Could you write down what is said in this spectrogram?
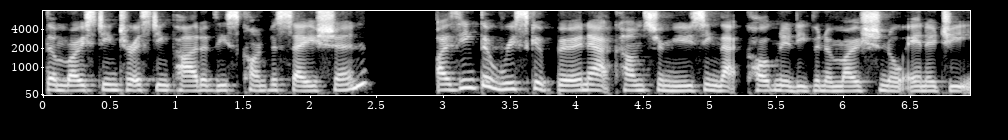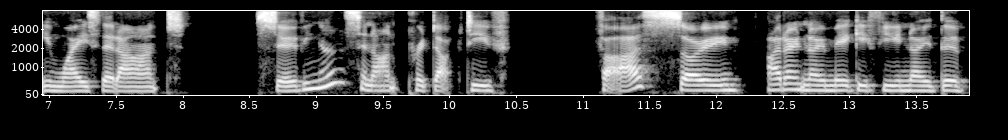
the most interesting part of this conversation. I think the risk of burnout comes from using that cognitive and emotional energy in ways that aren't serving us and aren't productive for us. So I don't know, Meg, if you know the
